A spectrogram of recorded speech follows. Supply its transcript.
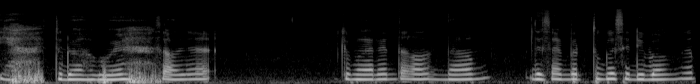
Ya itu doa gue. Soalnya kemarin tanggal 6 Desember tuh gue sedih banget.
